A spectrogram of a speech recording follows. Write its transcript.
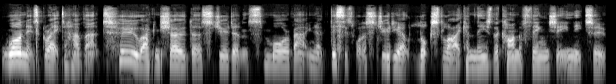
one, it's great to have that. Two, I can show the students more about, you know, this is what a studio looks like, and these are the kind of things you need to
